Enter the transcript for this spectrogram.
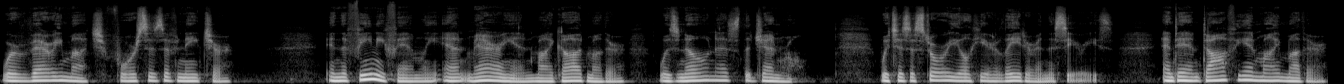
were very much forces of nature. In the Feeney family, Aunt Marion, my godmother, was known as the General, which is a story you'll hear later in the series. And Aunt Doffy and my mother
